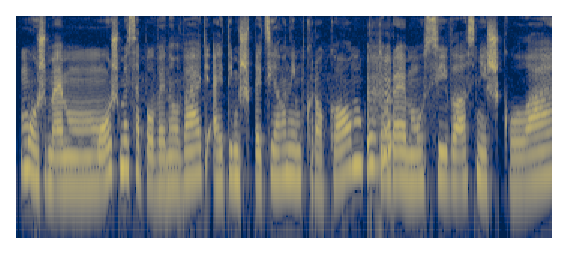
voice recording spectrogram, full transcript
Môžeme, môžeme sa povenovať aj tým špeciálnym krokom, uh-huh. ktoré musí vlastne škola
